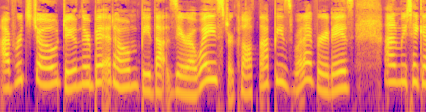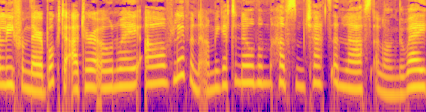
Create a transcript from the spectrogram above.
average Joe doing their bit at home, be that zero waste or cloth nappies, whatever it is. And we take a leaf from their book to add to our own way of living and we get to know them, have some chats and laughs along the way.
